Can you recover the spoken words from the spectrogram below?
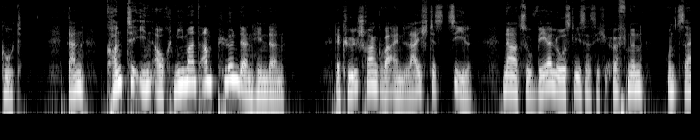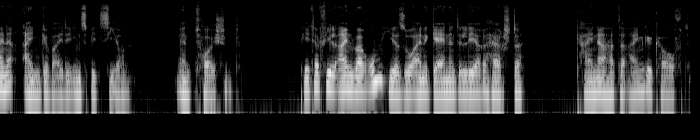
Gut. Dann konnte ihn auch niemand am Plündern hindern. Der Kühlschrank war ein leichtes Ziel. Nahezu wehrlos ließ er sich öffnen und seine Eingeweide inspizieren. Enttäuschend. Peter fiel ein, warum hier so eine gähnende Leere herrschte. Keiner hatte eingekauft.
